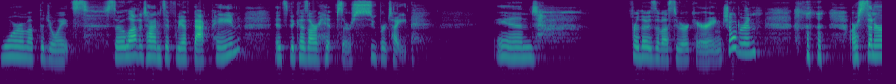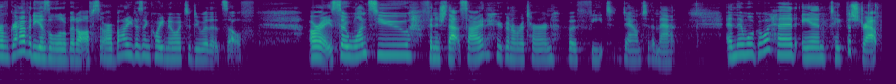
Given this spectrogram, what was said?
warm up the joints. So, a lot of times, if we have back pain, it's because our hips are super tight. And for those of us who are carrying children, our center of gravity is a little bit off, so our body doesn't quite know what to do with itself. All right, so once you finish that side, you're going to return both feet down to the mat. And then we'll go ahead and take the strap.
